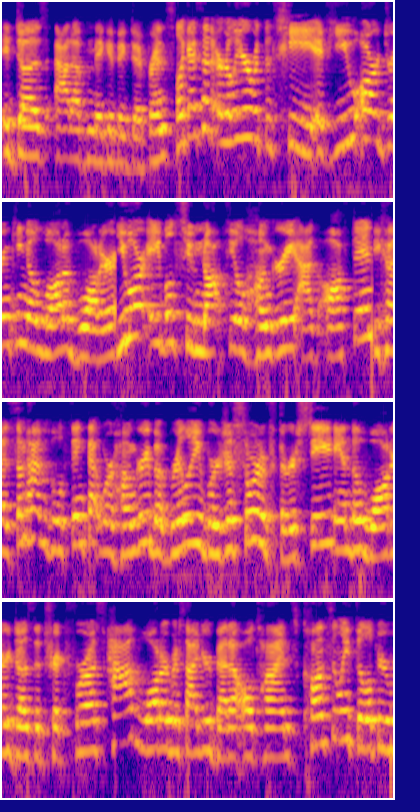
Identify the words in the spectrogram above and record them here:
it does add up and make a big difference. Like I said earlier with the tea, if you are drinking a lot of water, you are able to not feel hungry as often because sometimes we'll think that we're hungry, but really we're just sort of thirsty and the water does the trick for us. Have water beside your bed at all times. Constantly fill up your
